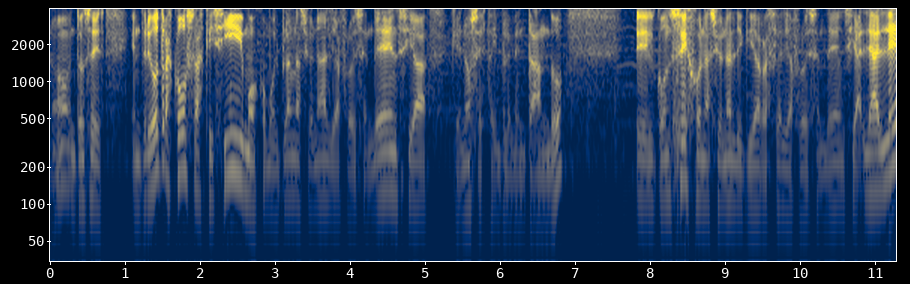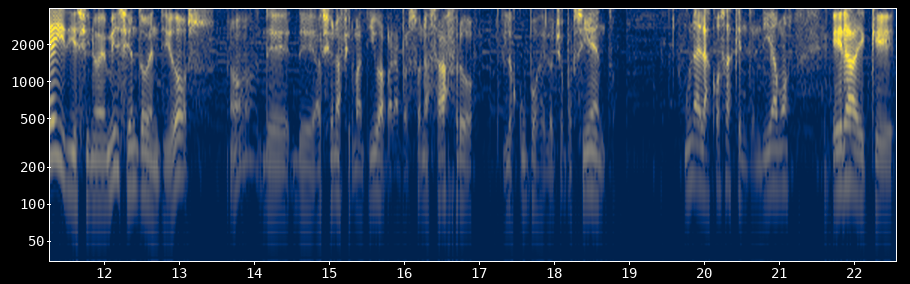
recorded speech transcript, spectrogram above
¿no? Entonces, entre otras cosas que hicimos, como el Plan Nacional de Afrodescendencia, que no se está implementando, el Consejo Nacional de Equidad Racial y Afrodescendencia, la Ley 19.122 ¿no? de, de acción afirmativa para personas afro, los cupos del 8%. Una de las cosas que entendíamos era de que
